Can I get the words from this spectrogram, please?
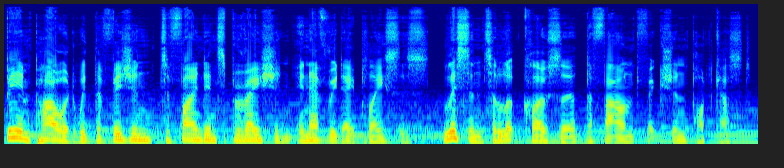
Be empowered with the vision to find inspiration in everyday places. Listen to Look Closer, the Found Fiction podcast.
